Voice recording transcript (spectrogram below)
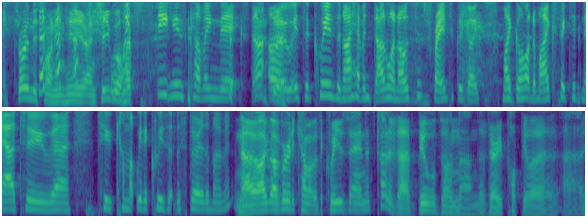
thrown this one in here and she will Which have. sting is coming next? Uh oh, Yes. it's a quiz, and I haven't done one. I was just frantically going, "My God, am I expected now to uh, to come up with a quiz at the spur of the moment?" No, I've, I've already come up with a quiz and it kind of uh, builds on, on the very popular uh,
